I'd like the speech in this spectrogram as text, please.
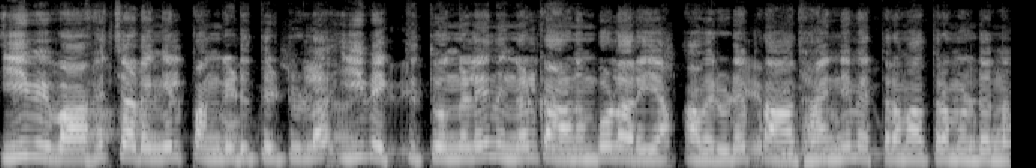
ഈ വിവാഹ ചടങ്ങിൽ പങ്കെടുത്തിട്ടുള്ള ഈ വ്യക്തിത്വങ്ങളെ നിങ്ങൾ കാണുമ്പോൾ അറിയാം. അവരുടെ പ്രാധാന്യം എത്രമാത്രമുണ്ടെന്ന്.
